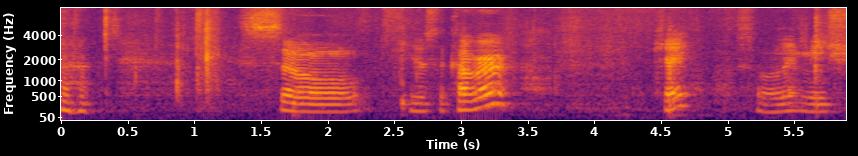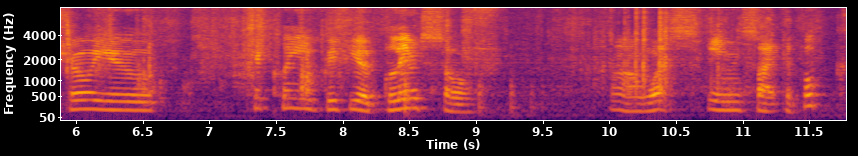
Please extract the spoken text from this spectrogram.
so here's the cover. Okay, so let me show you quickly, give you a glimpse of uh, what's inside the book.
